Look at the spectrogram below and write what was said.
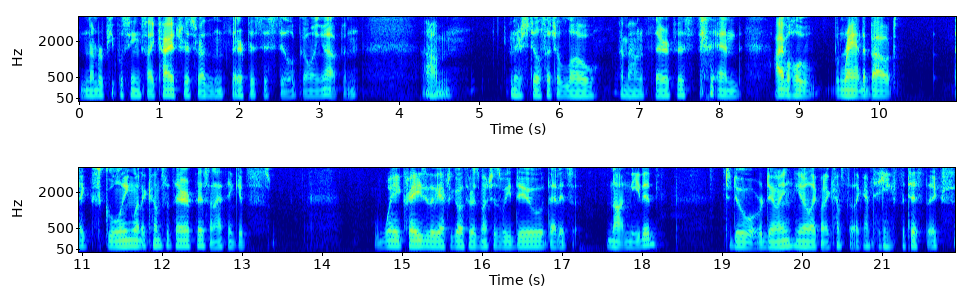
number of people seeing psychiatrists rather than therapists is still going up, and um, and there's still such a low amount of therapists. And I have a whole rant about like schooling when it comes to therapists, and I think it's way crazy that we have to go through as much as we do that it's not needed to do what we're doing. You know, like when it comes to like I'm taking statistics,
